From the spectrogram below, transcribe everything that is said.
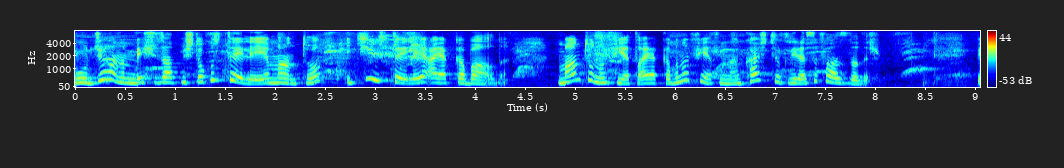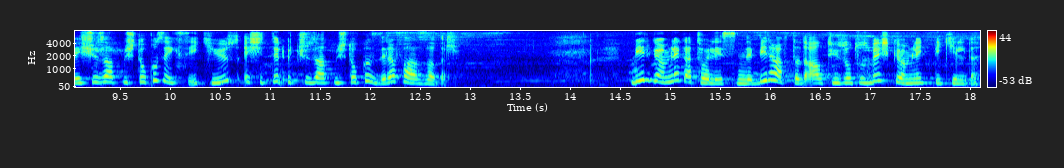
Burcu Hanım 569 TL'ye manto, 200 TL'ye ayakkabı aldı. Mantonun fiyatı ayakkabının fiyatından kaç Türk lirası fazladır? 569 eksi 200 eşittir 369 lira fazladır. Bir gömlek atölyesinde bir haftada 635 gömlek dikildi.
